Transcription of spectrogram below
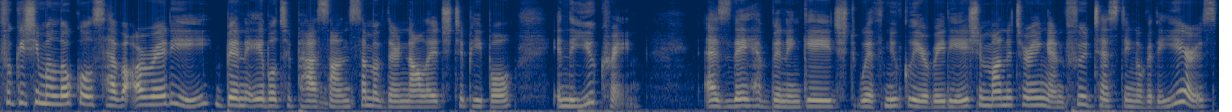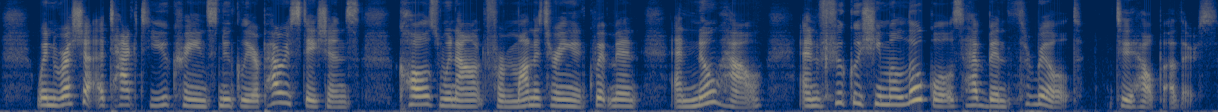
Fukushima locals have already been able to pass on some of their knowledge to people in the Ukraine, as they have been engaged with nuclear radiation monitoring and food testing over the years. When Russia attacked Ukraine's nuclear power stations, calls went out for monitoring equipment and know how, and Fukushima locals have been thrilled to help others.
